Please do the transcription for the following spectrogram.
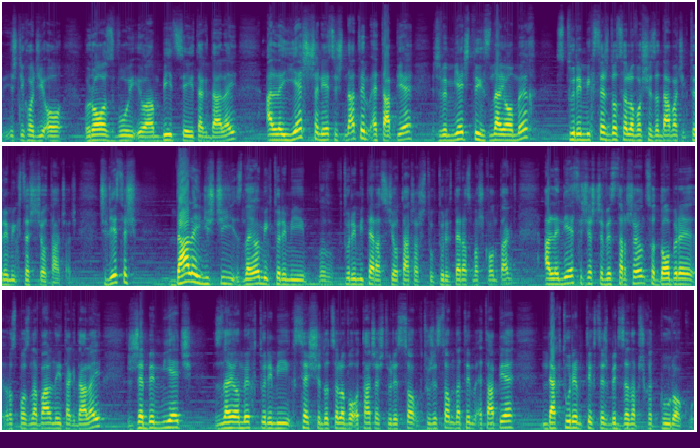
jeśli chodzi o rozwój i o ambicje i tak dalej, ale jeszcze nie jesteś na tym etapie, żeby mieć tych znajomych, z którymi chcesz docelowo się zadawać i którymi chcesz się otaczać. Czyli jesteś dalej niż ci znajomi, którymi, no, którymi teraz się otaczasz, z których teraz masz kontakt, ale nie jesteś jeszcze wystarczająco dobry, rozpoznawalny i tak dalej, żeby mieć znajomych, którymi chcesz się docelowo otaczać, którzy są, którzy są na tym etapie, na którym ty chcesz być za na przykład pół roku.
